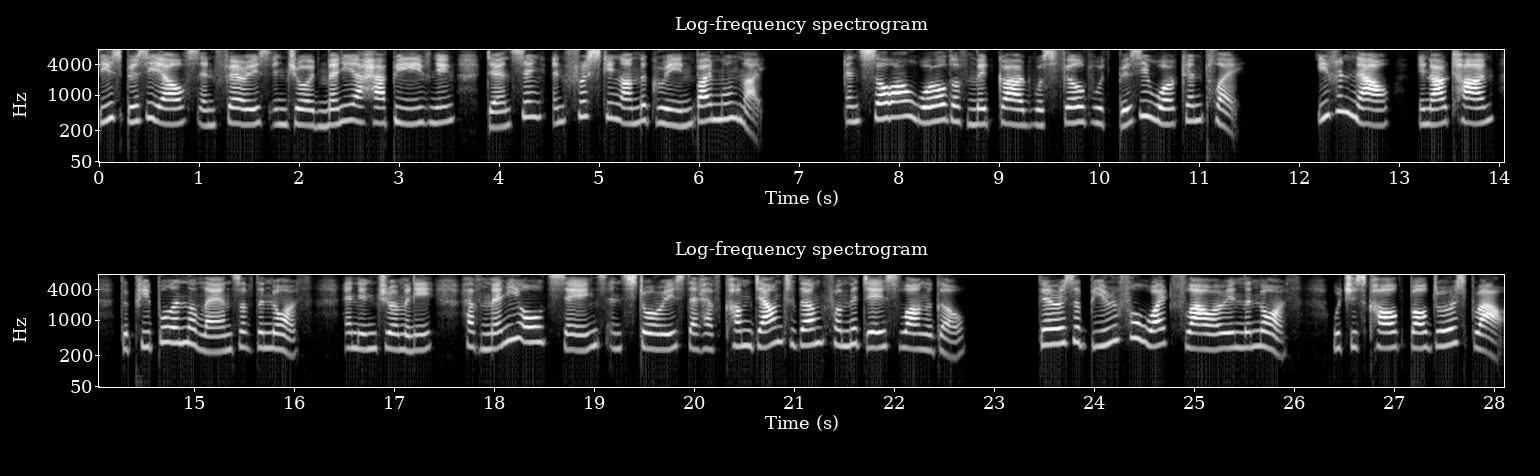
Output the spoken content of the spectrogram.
these busy elves and fairies enjoyed many a happy evening, dancing and frisking on the green by moonlight. And so our world of Midgard was filled with busy work and play. Even now, in our time, the people in the lands of the north, and in Germany, have many old sayings and stories that have come down to them from the days long ago. There is a beautiful white flower in the north, which is called Baldur's brow,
